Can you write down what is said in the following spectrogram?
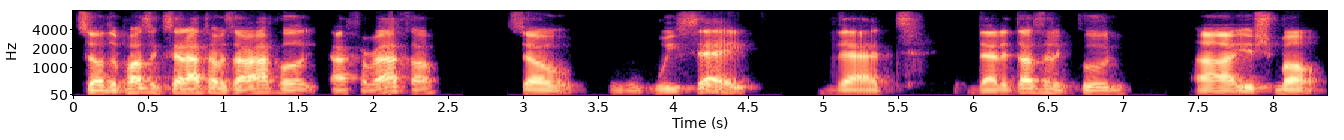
So the pasuk said, "Atav acharecha." So we say that that it doesn't include uh, Yishmael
